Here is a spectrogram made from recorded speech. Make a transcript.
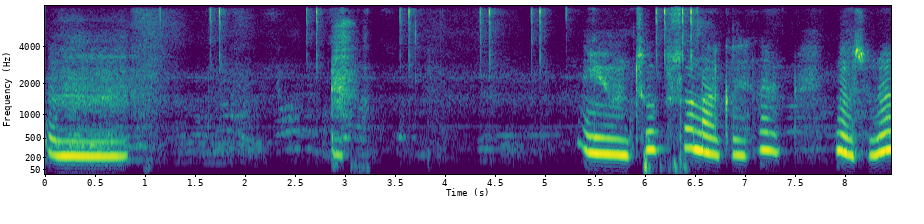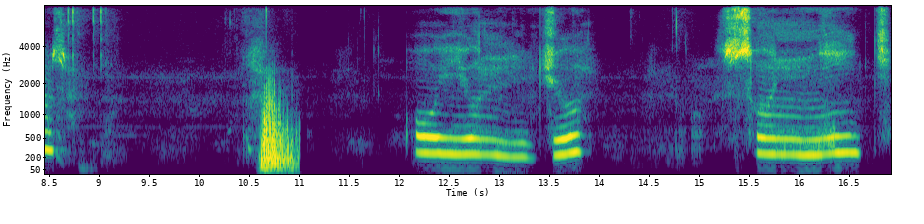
Hmm. YouTube son arkadaşlar biliyorsunuz oyuncu Sonic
